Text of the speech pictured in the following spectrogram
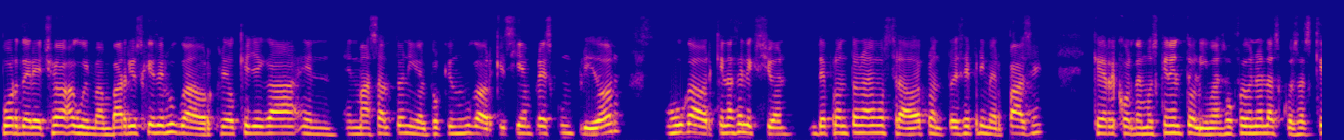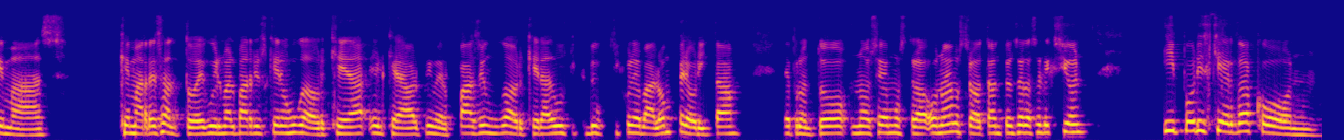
por derecho a Wilman Barrios, que es el jugador, creo que llega en, en más alto nivel, porque es un jugador que siempre es cumplidor, un jugador que en la selección de pronto no ha demostrado de pronto ese primer pase, que recordemos que en el Tolima eso fue una de las cosas que más que más resaltó de Wilmar Barrios, que era un jugador que era el que daba el primer pase, un jugador que era dúctico el balón, pero ahorita de pronto no se ha demostrado o no ha demostrado tanto en la selección. Y por izquierda con,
